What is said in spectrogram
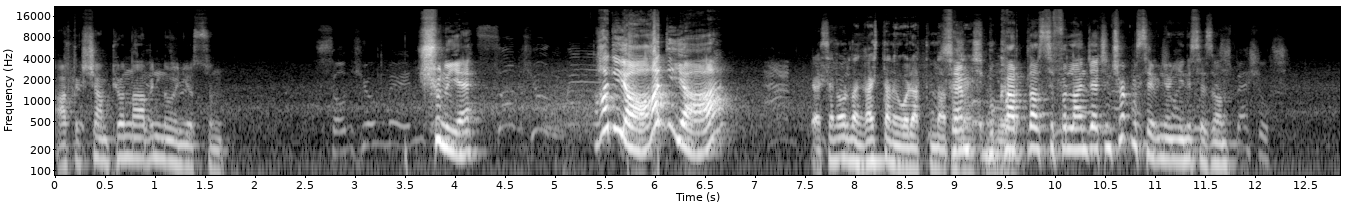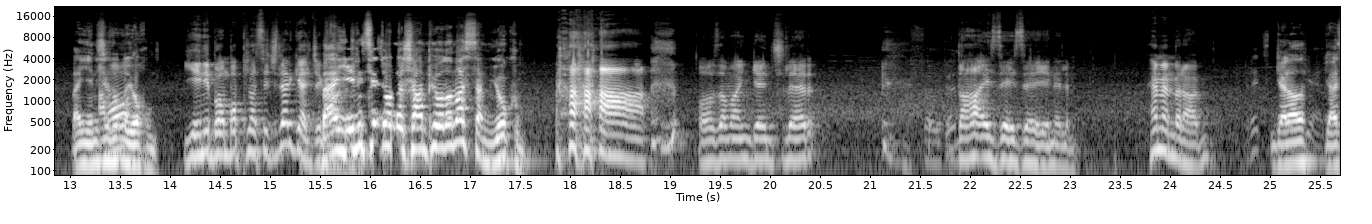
Artık şampiyon abinle oynuyorsun. Şunu ye. Hadi ya, hadi ya. Ya sen oradan kaç tane gol attın da Sen bu kartlar sıfırlanacağı için çok mu seviniyorsun yeni sezon? Ben yeni Ama sezonda yokum. Yeni bomba plaseciler gelecek. Ben abi. yeni sezonda şampiyon olamazsam yokum. o zaman gençler daha eze eze yenelim. Hemen ver abim. Gel al. Gel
